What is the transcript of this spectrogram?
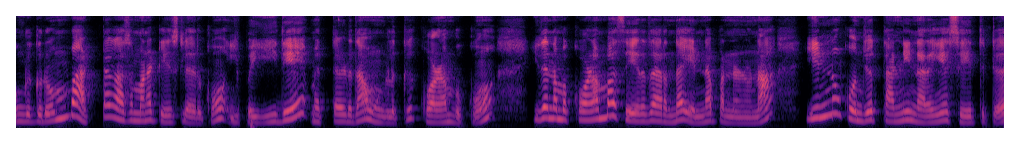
உங்களுக்கு ரொம்ப அட்டகாசமான டேஸ்ட்டில் இருக்கும். இப்போ இதே மெத்தடு தான் உங்களுக்கு குழம்புக்கும். இதை நம்ம குழம்பா செய்கிறதா இருந்தால் என்ன பண்ணணும்னா இன்னும் கொஞ்சம் தண்ணி நிறைய சேர்த்துட்டு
